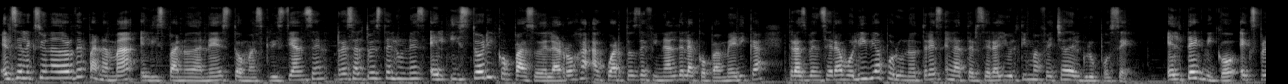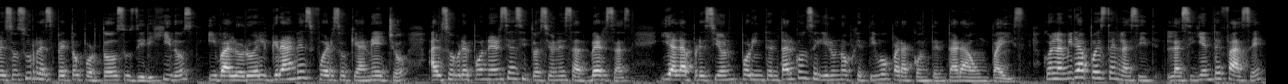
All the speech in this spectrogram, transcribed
El seleccionador de Panamá, el hispano-danés Thomas Christiansen, resaltó este lunes el histórico paso de la Roja a cuartos de final de la Copa América tras vencer a Bolivia por 1-3 en la tercera y última fecha del Grupo C. El técnico expresó su respeto por todos sus dirigidos y valoró el gran esfuerzo que han hecho al sobreponerse a situaciones adversas y a la presión por intentar conseguir un objetivo para contentar a un país. Con la mira puesta en la, la siguiente fase,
